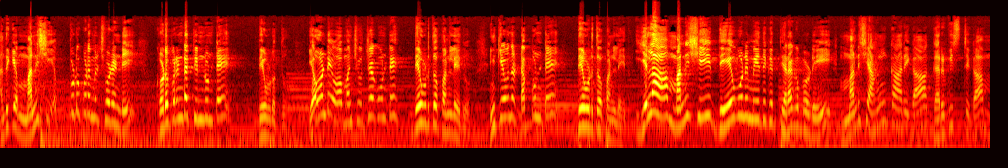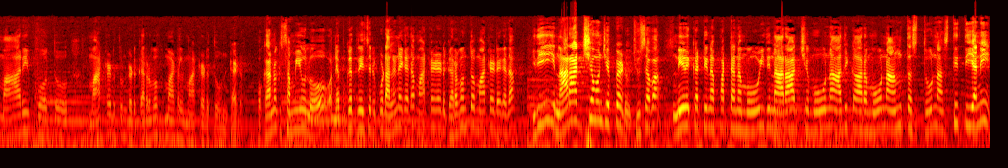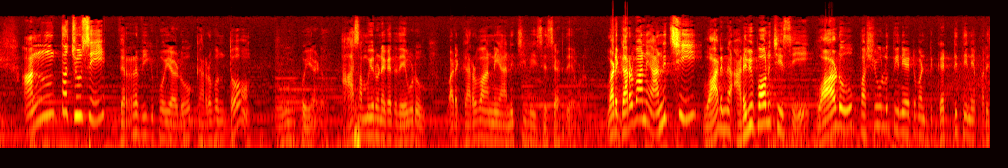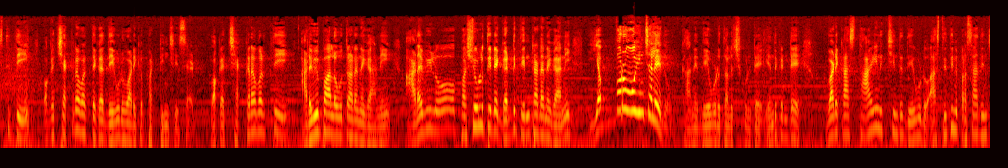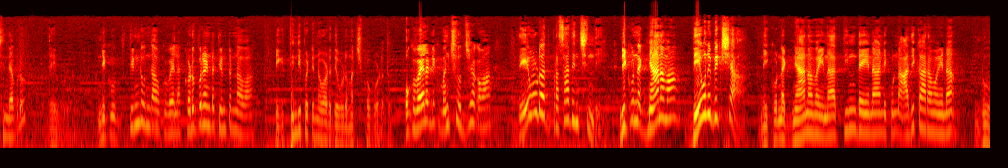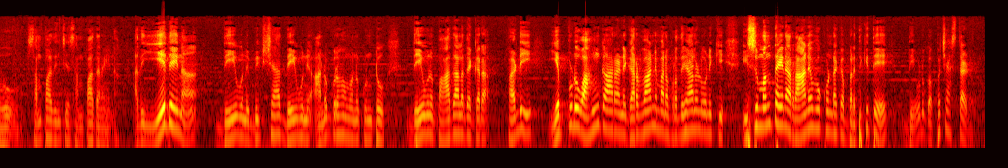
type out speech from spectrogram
అందుకే మనిషి ఎప్పుడు కూడా మీరు చూడండి కడుపు నిండా తిండుంటే దేవుడొద్దు. ఏమంటే ఓ మంచి ఉద్యోగం ఉంటే దేవుడితో పని లేదు. ఇంకేముందో డబ్బు ఉంటే దేవుడితో పని లేదు. ఇలా మనిషి దేవుని మీదకి తిరగబడి మనిషి అహంకారిగా గర్విష్ఠగా మారిపోతూ మాట్లాడుతుంటాడు గర్వపు మాటలు మాట్లాడుతూ ఉంటాడు. ఒకనొక సమయంలో నెబ్బకద్రేసర్ కూడా అలానే కదా మాట్లాడాడు గర్వంతో మాట్లాడాడు కదా. ఇది నా రాజ్యం అని చెప్పాడు. చూసావా? నేను కట్టిన పట్టణము ఇది నా రాజ్యము నా అధికారము నా అంతస్తు నా స్థితి అని అంత చూసి తెర్రవీగిపోయాడు గర్వంతో ఊగిపోయాడు. ఆ సమయంలోనే కదా దేవుడు వాడి గర్వాన్ని అణిచి వేసేసాడు దేవుడు. వాడి గర్వాన్ని అణిచి వాడిని అడవి పాలు చేసి వాడు పశువులు తినేటువంటి గడ్డి తినే పరిస్థితి ఒక చక్రవర్తిగా దేవుడు వాడికి పట్టించేశాడు. ఒక చక్రవర్తి అడవి పాలవుతాడని గాని అడవిలో పశువులు తినే గడ్డి తింటాడని గాని ఎవ్వరూ ఊహించలేదు. కానీ దేవుడు తలుచుకుంటే ఎందుకంటే వాడికి ఆ స్థాయినిచ్చింది దేవుడు ఆ స్థితిని ప్రసాదించింది ఎవరు? దేవుడు. నీకు తిండి ఉందా ఒకవేళ? కడుపు నిండా తింటున్నావా? నీకు తిండి పెట్టినవాడు దేవుడు మర్చిపోకూడదు. ఒకవేళ నీకు మంచి ఉద్యోగమా దేవుడు అది ప్రసాదించింది. నీకున్న జ్ఞానమా దేవుని భిక్ష. నీకున్న జ్ఞానమైనా తిండైనా నీకున్న అధికారమైనా నువ్వు సంపాదించే సంపాదనైనా. అది ఏదైనా దేవుని భిక్ష దేవుని అనుగ్రహం అనుకుంటూ దేవుని పాదాల దగ్గర పడి ఎప్పుడు అహంకారాన్ని గర్వాన్ని మన హృదయాలలోనికి ఇసుమంతైనా రానివ్వకుండా బ్రతికితే దేవుడు గొప్ప చేస్తాడు.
